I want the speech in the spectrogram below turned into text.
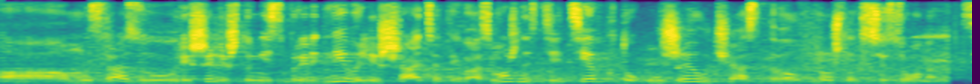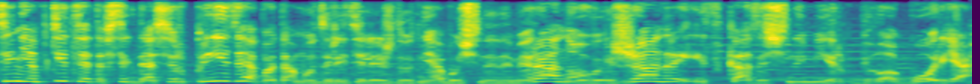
а, мы сразу решили, что несправедливо лишать этой возможности тех, кто уже участвовал в прошлых сезонах. «Синяя птица» – это всегда сюрпризы, а потому зрители ждут необычные номера, новые жанры и сказочный мир – Белогорья.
